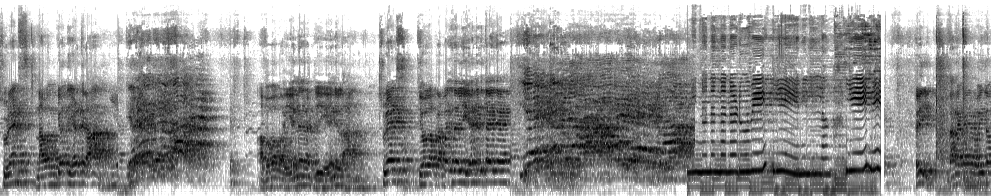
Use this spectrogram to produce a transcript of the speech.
ಸ್ಟೂಡೆಂಟ್ಸ್ ನಾವೊಂದು ಕೇಳ್ತೀನಿ ಹೇಳ್ತೀರಾ? ಅಬ್ಬಬ್ಬ ಏನೇನಜ್ಜಿ ಏನಿಲ್ಲ. ಸ್ಟೂಡೆಂಟ್ಸ್ ಇವಾಗ ಪ್ರಪಂಚದಲ್ಲಿ ಏನ್ ನಡೀತಾ ಇದೆ? ದನಕಾಯ ಒಯ್ದು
